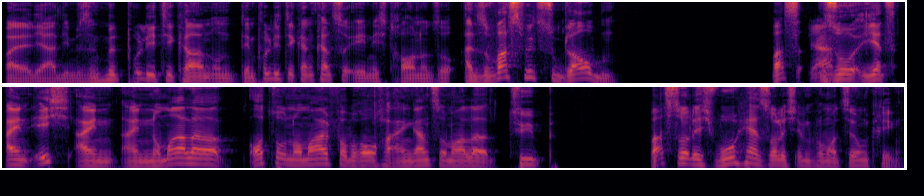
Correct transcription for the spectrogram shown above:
Weil ja, die sind mit Politikern und den Politikern kannst du eh nicht trauen und so. Also was willst du glauben? Was, Ja. so jetzt ein Ich, ein, ein normaler Otto-Normalverbraucher, ein ganz normaler Typ, was soll ich, woher soll ich Informationen kriegen?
